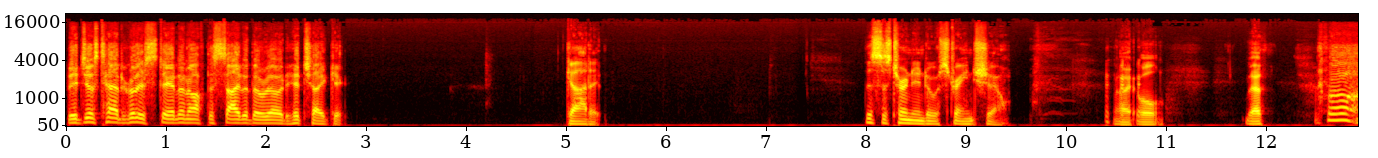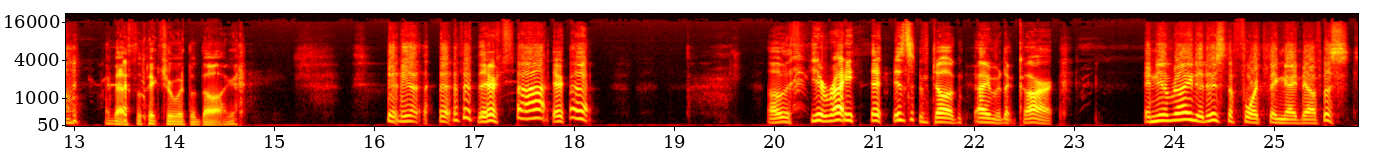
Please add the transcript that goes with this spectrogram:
They just had her standing off the side of the road hitchhiking. Got it. This has turned into a strange show. All right. Well, that's Oh. that's the picture with the dog. There's there, Oh, you're right. There is a dog driving a car. And you're right, it is the fourth thing I noticed.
